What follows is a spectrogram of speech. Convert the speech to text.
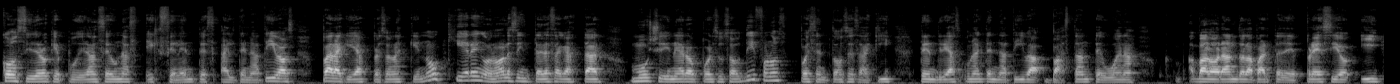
considero que pudieran ser unas excelentes alternativas para aquellas personas que no quieren o no les interesa gastar mucho dinero por sus audífonos. Pues entonces aquí tendrías una alternativa bastante buena valorando la parte de precio y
